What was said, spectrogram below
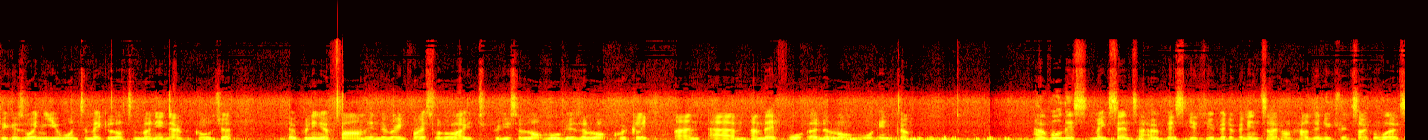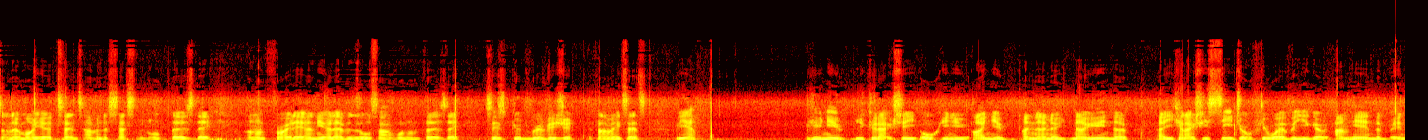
because when you want to make a lot of money in agriculture, opening a farm in the rainforest will allow you to produce a lot more goods a lot quickly and um, and therefore earn a lot more income. I hope all this makes sense. I hope this gives you a bit of an insight on how the nutrient cycle works. I know my year 10s have an assessment on Thursday and on Friday, and year 11s also have one on Thursday. So it's good revision, if that makes sense. But yeah, who knew you could actually, or who knew? I knew, and I know now you know. Uh, you can actually see geography wherever you go. I'm here in the in,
